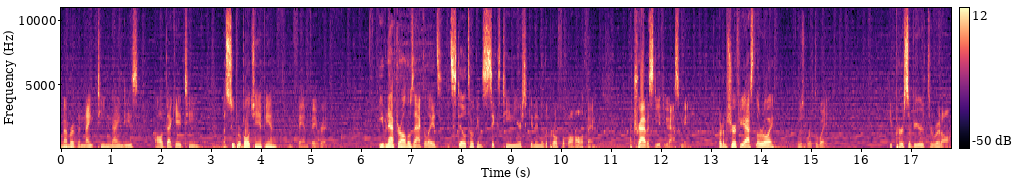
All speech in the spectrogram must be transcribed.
member of the 1990s All Decade team, a Super Bowl champion, and fan favorite. Even after all those accolades, it still took him 16 years to get into the Pro Football Hall of Fame. A travesty, if you ask me. But I'm sure if you asked Leroy, it was worth the wait. He persevered through it all.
